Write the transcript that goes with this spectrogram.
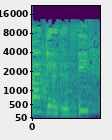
I get a good beat.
